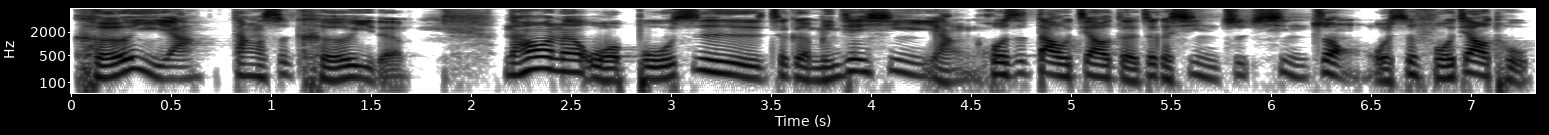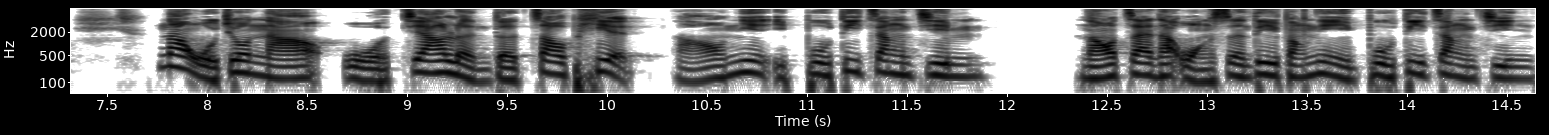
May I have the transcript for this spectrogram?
可以啊，当然是可以的。然后呢，我不是这个民间信仰或是道教的这个信信众，我是佛教徒，那我就拿我家人的照片，然后念一部地藏经。然后在他往生的地方念一部《地藏经》，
